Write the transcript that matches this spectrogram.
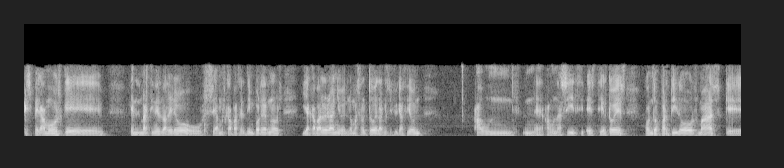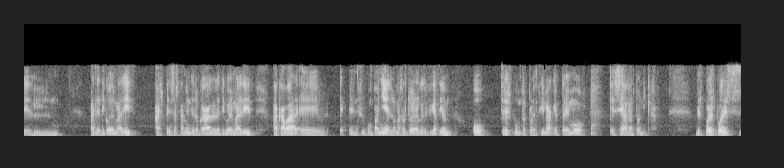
esperamos que en el Martínez Valero seamos capaces de imponernos y acabar el año en lo más alto de la clasificación. Aún, aún así, es cierto es con dos partidos más que el Atlético de Madrid, a expensas también de lo que haga el Atlético de Madrid, acabar eh, en su compañía en lo más alto de la clasificación o tres puntos por encima, que esperemos que sea la tónica. Después, pues,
